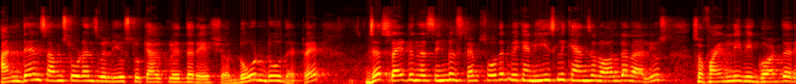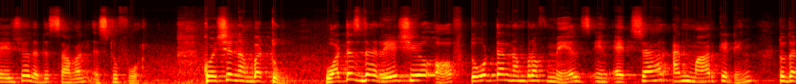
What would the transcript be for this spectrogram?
and then some students will use to calculate the ratio. Don't do that right? Just write in the single step so that we can easily cancel all the values. So finally we got the ratio that is 7 is to 4 question number 2 what is the ratio of total number of males in HR and marketing to the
